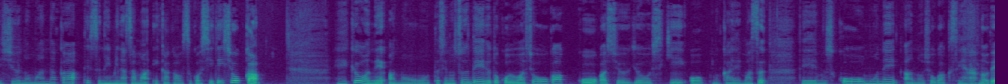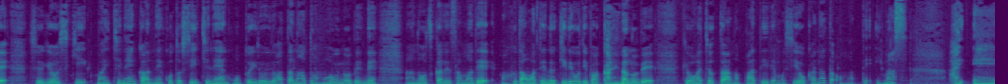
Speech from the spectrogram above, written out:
ー、週の真ん中ですね。皆様いかがお過ごしでしょうか？えー、今日はねあの私の住んでいるところは小学校が終業式を迎えますで息子もねあの小学生なので終業式まあ1年間ね今年1年ほんといろいろあったなと思うのでねあのお疲れ様で、まあ、普段は手抜き料理ばっかりなので今日はちょっとあのパーティーでもしようかなと思っていますはい、えー、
